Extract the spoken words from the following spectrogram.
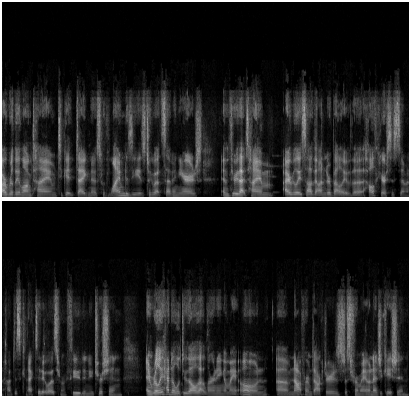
a really long time to get diagnosed with Lyme disease. It took about seven years. And through that time, I really saw the underbelly of the healthcare system and how disconnected it was from food and nutrition and really had to do all that learning on my own, um, not from doctors, just from my own education.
